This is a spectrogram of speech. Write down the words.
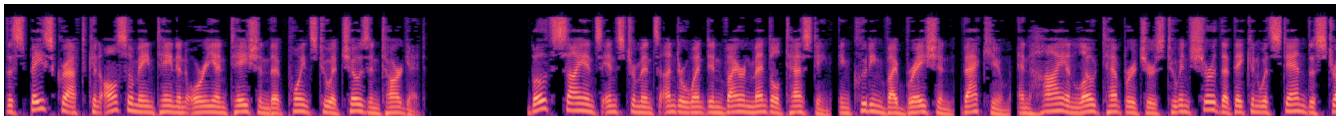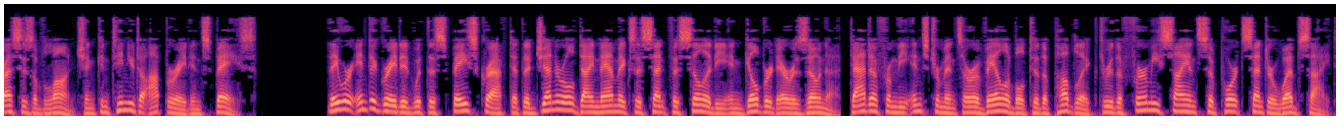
The spacecraft can also maintain an orientation that points to a chosen target. Both science instruments underwent environmental testing, including vibration, vacuum, and high and low temperatures to ensure that they can withstand the stresses of launch and continue to operate in space. They were integrated with the spacecraft at the General Dynamics Ascent Facility in Gilbert, Arizona. Data from the instruments are available to the public through the Fermi Science Support Center website.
